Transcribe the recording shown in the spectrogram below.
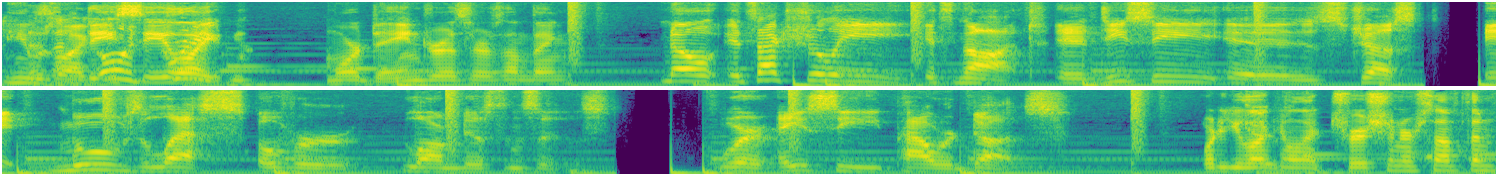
he was Isn't like, "Oh, it's DC great." like more dangerous or something No, it's actually it's not. It, DC is just it moves less over long distances, where AC power does. what are you like an electrician or something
